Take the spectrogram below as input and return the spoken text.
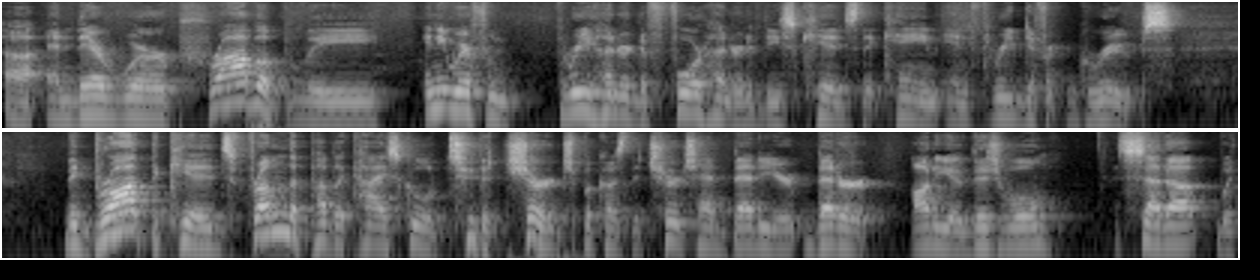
Uh, and there were probably anywhere from 300 to 400 of these kids that came in three different groups. They brought the kids from the public high school to the church because the church had better, better audio visual set up with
